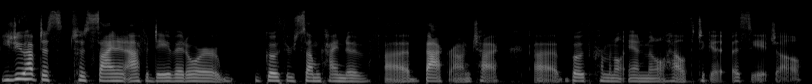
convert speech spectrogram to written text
you do have to s- to sign an affidavit or go through some kind of uh, background check, uh, both criminal and mental health, to get a CHL.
